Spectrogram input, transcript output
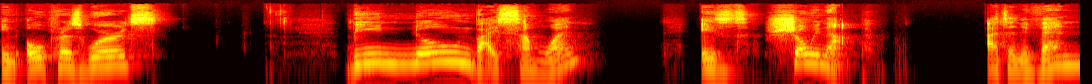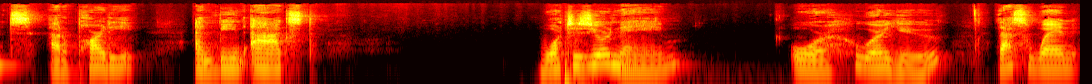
In Oprah's words, being known by someone is showing up at an event, at a party, and being asked, What is your name? or Who are you? That's when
